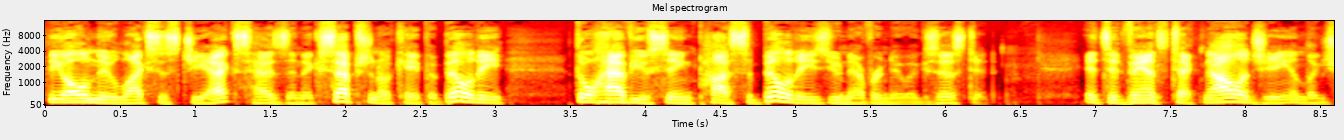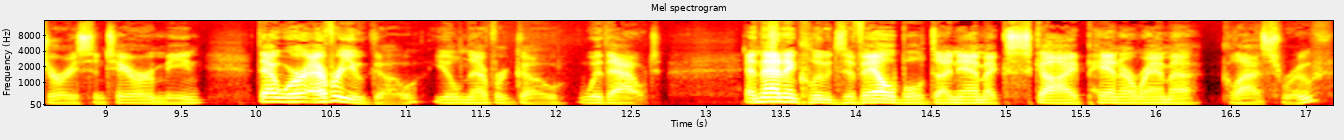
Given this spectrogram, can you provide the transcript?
The all new Lexus GX has an exceptional capability that will have you seeing possibilities you never knew existed. Its advanced technology and luxurious interior mean that wherever you go, you'll never go without. And that includes available dynamic sky panorama glass roof,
